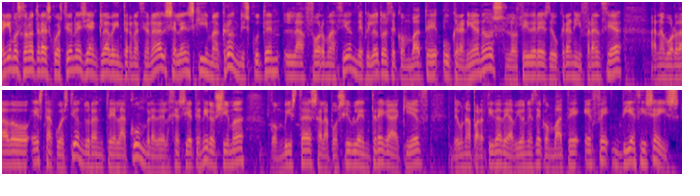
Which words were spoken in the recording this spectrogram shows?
Seguimos con otras cuestiones ya en clave internacional. Zelensky y Macron discuten la formación de pilotos de combate ucranianos. Los líderes de Ucrania y Francia han abordado esta cuestión durante la cumbre del G7 en Hiroshima con vistas a la posible entrega a Kiev de una partida de aviones de combate F-16.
